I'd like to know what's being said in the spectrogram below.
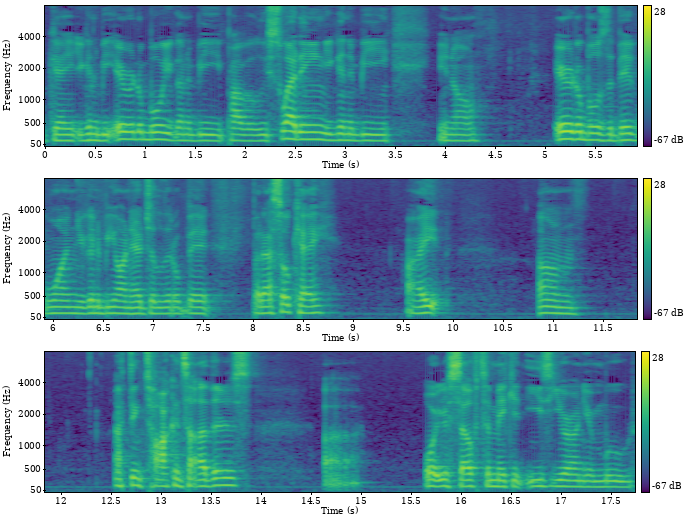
Okay, you're gonna be irritable. You're gonna be probably sweating. You're gonna be, you know, irritable is the big one. You're gonna be on edge a little bit, but that's okay. All right. Um, I think talking to others, uh, or yourself to make it easier on your mood.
